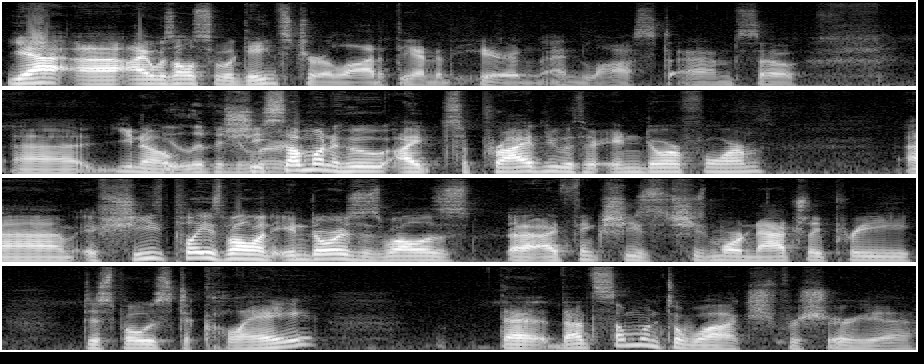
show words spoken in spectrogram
Yeah, uh, I was also against her a lot at the end of the year and, and lost. Um, so, uh, you know, You live and you she's learn. someone who I surprised me with her indoor form. Um, if she plays well in indoors as well as uh, I think she's she's more naturally predisposed to clay, that that's someone to watch for sure. Yeah.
